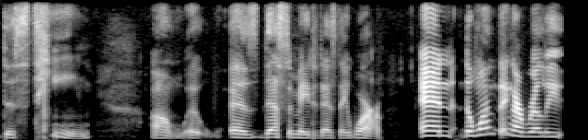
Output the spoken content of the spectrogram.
this team. um, as decimated as they were. And the one thing I really,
